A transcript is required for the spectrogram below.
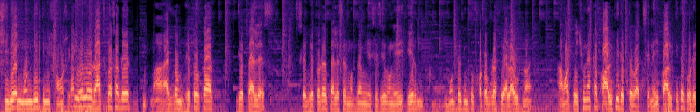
শিবের মন্দির তিনি সংস্কৃতি হলো রাজপ্রাসাদের একদম ভেতরকার যে প্যালেস, সে ভেতরের প্যালেসের মধ্যে আমি এসেছি এবং এই, এর মধ্যে কিন্তু ফটোগ্রাফি অ্যালাউড নয়। আমার পেছনে একটা পালকি দেখতে পাচ্ছেন। এই পালকিতে করে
